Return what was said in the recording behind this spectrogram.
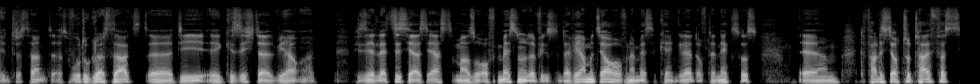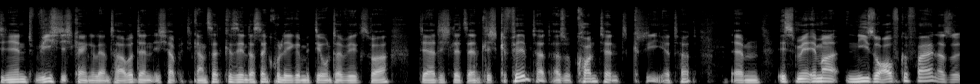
Interessant, also wo du gerade sagst, äh, die äh, Gesichter, wir, haben, wir sind ja letztes Jahr das erste Mal so auf Messen unterwegs sind. Wir haben uns ja auch auf einer Messe kennengelernt, auf der Nexus. Ähm, da fand ich auch total faszinierend, wie ich dich kennengelernt habe, denn ich habe die ganze Zeit gesehen, dass ein Kollege mit dir unterwegs war, der dich letztendlich gefilmt hat, also Content kreiert hat. Ähm, ist mir immer nie so aufgefallen. Also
